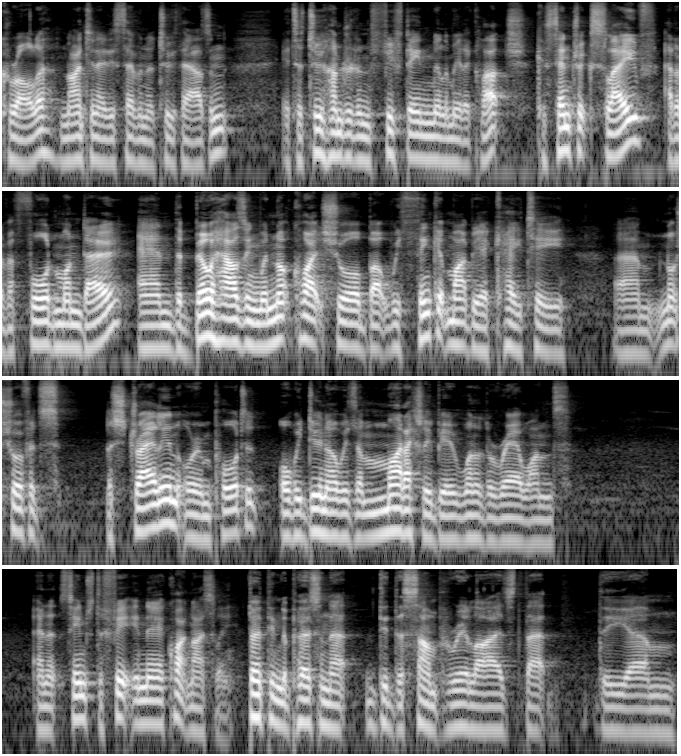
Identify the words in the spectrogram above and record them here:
Corolla, 1987 to 2000. It's a 215 millimeter clutch, concentric slave out of a Ford Mondeo, and the bell housing we're not quite sure, but we think it might be a KT. Um, not sure if it's Australian or imported. All we do know is it might actually be one of the rare ones and it seems to fit in there quite nicely. Don't think the person that did the sump realised that the um,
